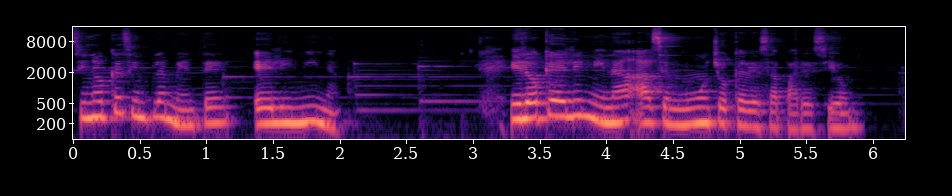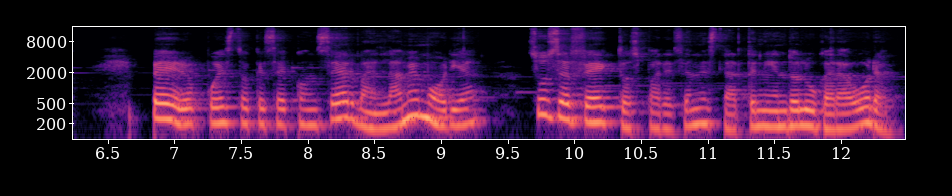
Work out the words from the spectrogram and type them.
sino que simplemente elimina. Y lo que elimina hace mucho que desapareció. Pero puesto que se conserva en la memoria, sus efectos parecen estar teniendo lugar ahora.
